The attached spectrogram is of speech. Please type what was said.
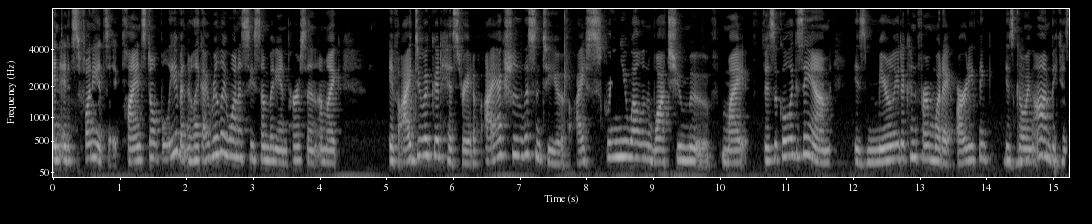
and it's funny it's like clients don't believe it they're like i really want to see somebody in person i'm like if i do a good history if i actually listen to you if i screen you well and watch you move my physical exam is merely to confirm what i already think is Mhm. going on because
